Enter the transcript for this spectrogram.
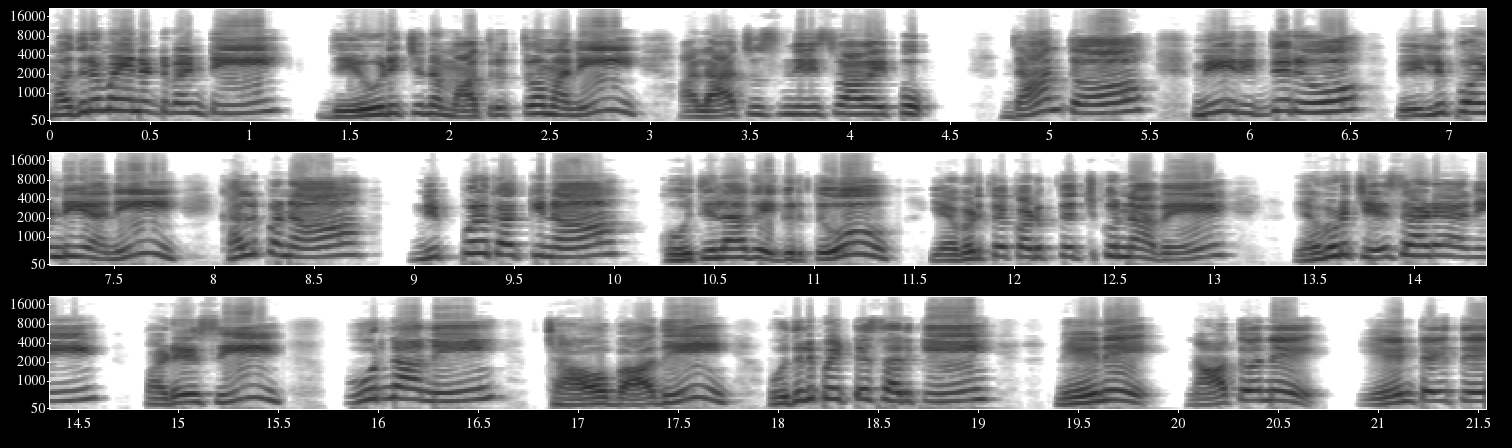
మధురమైనటువంటి దేవుడిచ్చిన మాతృత్వం అని అలా చూసింది విశ్వ వైపు దాంతో మీరిద్దరూ వెళ్ళిపోండి అని కల్పన నిప్పులు కక్కిన కోతిలాగా ఎగురుతూ ఎవడితో కడుపు తెచ్చుకున్నావే? ఎవడు చేశాడే అని పడేసి పూర్ణాన్ని చావబాది వదిలిపెట్టేసరికి నేనే నాతోనే ఏంటైతే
